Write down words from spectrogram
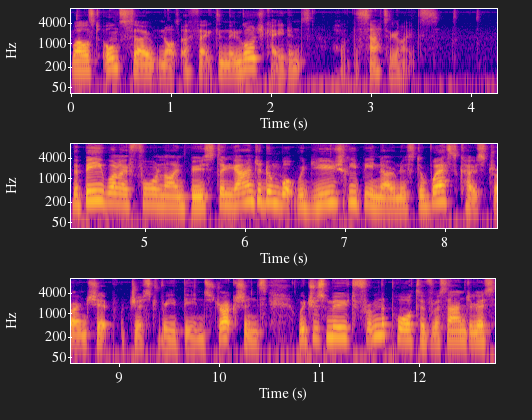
whilst also not affecting the launch cadence of the satellites. The B-1049 booster landed on what would usually be known as the West Coast drone ship Just Read the Instructions, which was moved from the port of Los Angeles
